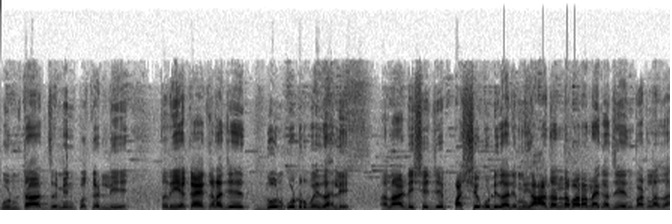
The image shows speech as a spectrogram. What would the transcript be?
गुंठा जमीन पकडली तर एका एकराचे दोन कोटी रुपये झाले आणि अडीचशेचे पाचशे कोटी झाले. म्हणजे हा धंदा बरा नाही का जयंत पाटलाचा?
